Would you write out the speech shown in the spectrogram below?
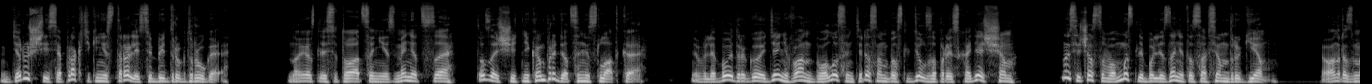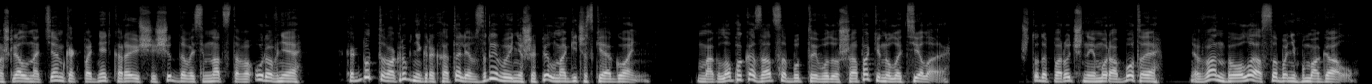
дерущиеся практики не старались убить друг друга. Но если ситуация не изменится, то защитникам придётся несладко. В любой другой день Ван Буэлэ с интересом бы следил за происходящим, но сейчас его мысли были заняты совсем другим. Он размышлял над тем, как поднять карающий щит до 18 уровня, как будто вокруг не грохотали взрывы и не шипел магический огонь. Могло показаться, будто его душа покинула тело. Что до порученной ему работы, Ван Буэлэ особо не помогал.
